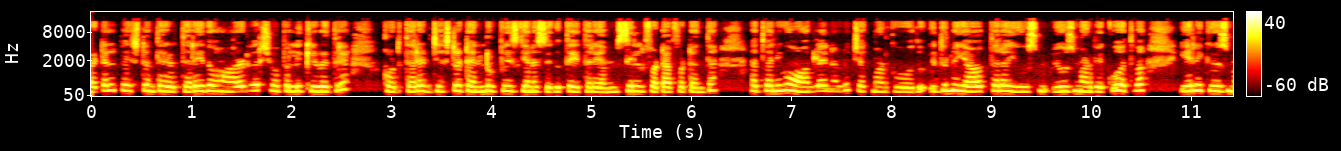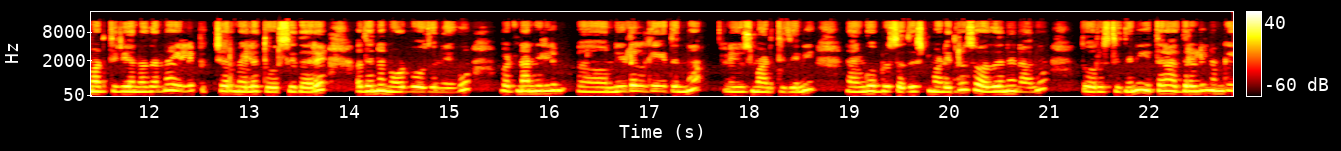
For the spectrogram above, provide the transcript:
ಮೆಟಲ್ ಪೇಸ್ಟ್ ಅಂತ ಹೇಳ್ತಾರೆ. ಇದು ಹಾರ್ಡ್ವೇರ್ ಶಾಪಲ್ಲಿ ಕೇಳಿದ್ರೆ ಕೊಡ್ತಾರೆ. ಜಸ್ಟ್ ಟೆನ್ ರುಪೀಸ್ಗೇನೋ ಸಿಗುತ್ತೆ ಈ ತರ ಎಂ ಸಿಲ್ ಫಟಾಫಟ್ ಅಂತ. ಅಥವಾ ನೀವು ಆನ್ಲೈನ್ ಆನ್ಲೈನಲ್ಲೂ ಚೆಕ್ ಮಾಡ್ಕೋಬಹುದು ಇದನ್ನ ಯಾವ ತರ ಯೂಸ್ ಯೂಸ್ ಮಾಡಬೇಕು ಅಥವಾ ಏನಕ್ಕೆ ಯೂಸ್ ಮಾಡ್ತೀವಿ ಅನ್ನೋದನ್ನ ಇಲ್ಲಿ ಪಿಕ್ಚರ್ ಮೇಲೆ ತೋರಿಸಿದ್ದಾರೆ. ಅದನ್ನ ನೋಡಬಹುದು ನೀವು. ಬಟ್ ನಾನಿಲ್ಲಿ ನೀಡಲ್ಗೆ ಇದನ್ನ ಯೂಸ್ ಮಾಡ್ತಿದ್ದೀನಿ. ನನಗೊಬ್ರು ಸಜೆಸ್ಟ್ ಮಾಡಿದ್ರು ಸೊ ಅದನ್ನೇ ನಾನು ತೋರಿಸ್ತಿದ್ದೀನಿ. ಈ ತರ ಅದರಲ್ಲಿ ನಮಗೆ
